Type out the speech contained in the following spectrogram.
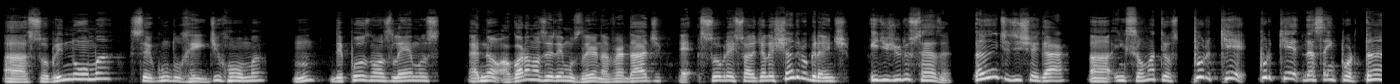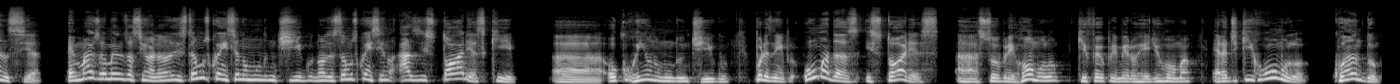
ah, sobre Numa, segundo rei de Roma. Hum? Depois nós lemos. É, não, agora nós iremos ler, na verdade, é, sobre a história de Alexandre o Grande e de Júlio César, antes de chegar uh, em São Mateus. Por quê? Por que dessa importância? É mais ou menos assim: olha, nós estamos conhecendo o mundo antigo, nós estamos conhecendo as histórias que uh, ocorriam no mundo antigo. Por exemplo, uma das histórias uh, sobre Rômulo, que foi o primeiro rei de Roma, era de que Rômulo, quando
